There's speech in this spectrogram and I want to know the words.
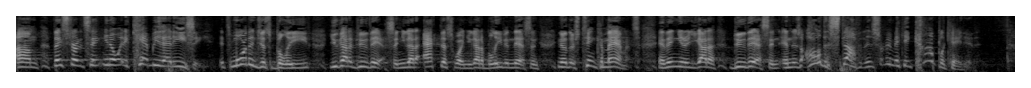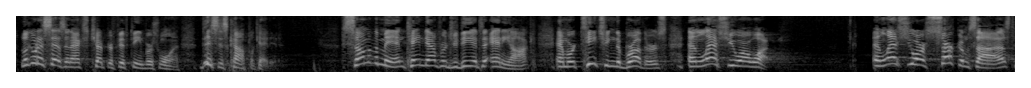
um, they started saying, you know what, it can't be that easy. It's more than just believe. You got to do this, and you got to act this way, and you got to believe in this. And, you know, there's Ten Commandments. And then, you know, you got to do this. And, and there's all of this stuff. And they started to make it complicated. Look at what it says in Acts chapter 15, verse 1. This is complicated. Some of the men came down from Judea to Antioch and were teaching the brothers, unless you are what? Unless you are circumcised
